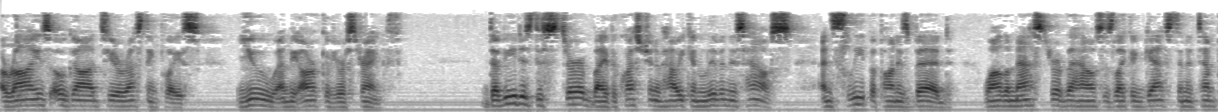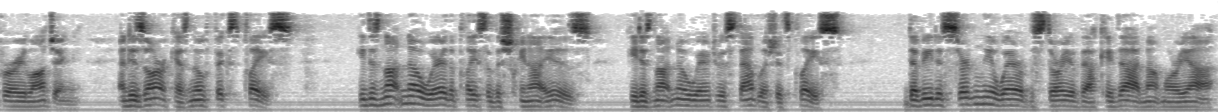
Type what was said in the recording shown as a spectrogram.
Arise, O God, to your resting place, you and the ark of your strength. David is disturbed by the question of how he can live in this house and sleep upon his bed, while the master of the house is like a guest in a temporary lodging, and his ark has no fixed place. He does not know where the place of the Shekhinah is. He does not know where to establish its place. David is certainly aware of the story of the Akedah at Mount Moriah,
